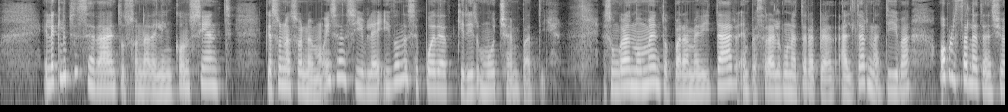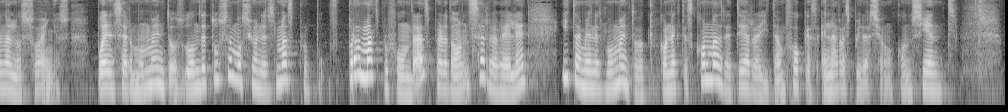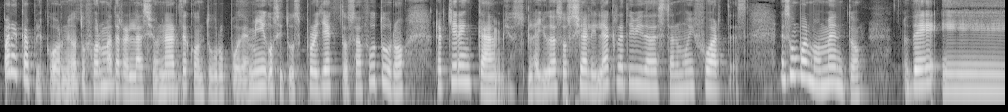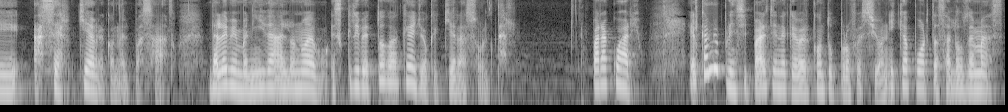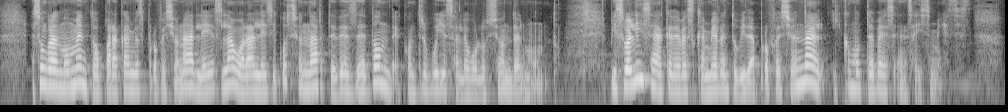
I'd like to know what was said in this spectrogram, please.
el eclipse se da en tu zona del inconsciente, que es una zona muy sensible y donde se puede adquirir mucha empatía. Es un gran momento para meditar, empezar alguna terapia alternativa o prestarle atención a los sueños. Pueden ser momentos donde tus emociones más, profundas perdón, se revelen y también es momento de que conectes con Madre Tierra y te enfoques en la respiración consciente. Para Capricornio, tu forma de relacionarte con tu grupo de amigos y tus proyectos a futuro requieren cambios. La ayuda social y la creatividad están muy fuertes. Es un buen momento de eh, hacer quiebre con el pasado. Dale bienvenida a lo nuevo. Escribe todo aquello que quieras soltar. Para Acuario. El cambio principal tiene que ver con tu profesión y qué aportas a los demás. Es un gran momento para cambios profesionales, laborales y cuestionarte desde dónde contribuyes a la evolución del mundo. Visualiza que debes cambiar en tu vida profesional y cómo te ves en seis meses.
